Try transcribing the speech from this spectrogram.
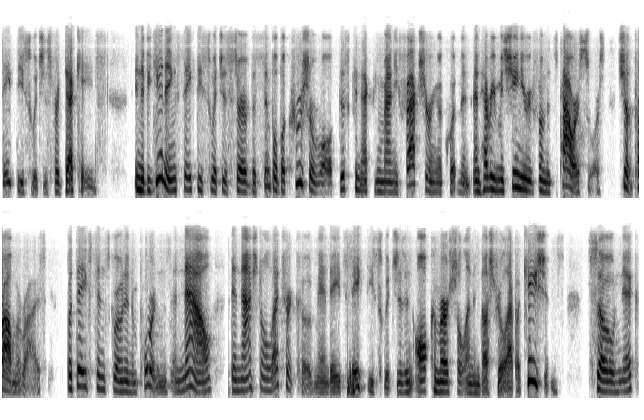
safety switches for decades. In the beginning, safety switches served a simple but crucial role of disconnecting manufacturing equipment and heavy machinery from its power source should a problem arise. But they've since grown in importance, and now the National Electric Code mandates safety switches in all commercial and industrial applications. So, Nick,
